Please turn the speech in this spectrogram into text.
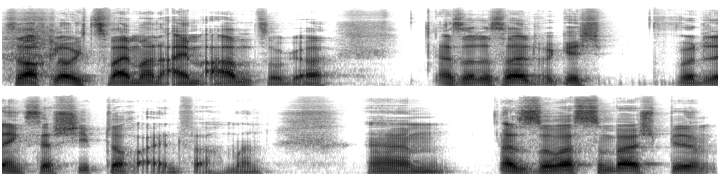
Das war auch, glaube ich, zweimal an einem Abend sogar. Also das ist halt wirklich, wo du denkst, der schiebt doch einfach, Mann. Ähm, also sowas zum Beispiel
